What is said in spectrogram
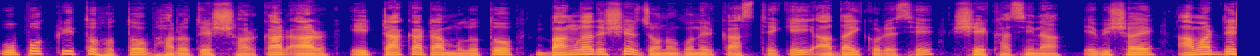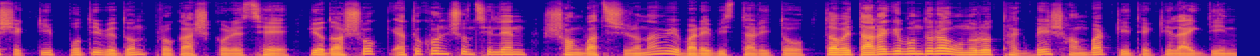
উপকৃত হতো ভারতের সরকার। আর এই টাকাটা মূলত বাংলাদেশের জনগণের কাছ থেকেই আদায় করেছে শেখ হাসিনা। এ বিষয়ে আমার দেশ একটি প্রতিবেদন প্রকাশ করেছে। প্রিয় দর্শক, এতক্ষণ শুনছিলেন সংবাদ শিরোনাম এবারে বিস্তারিত। তবে তার আগে বন্ধুরা, অনুরোধ থাকবে সংবাদটিতে একটি লাইক দিন।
